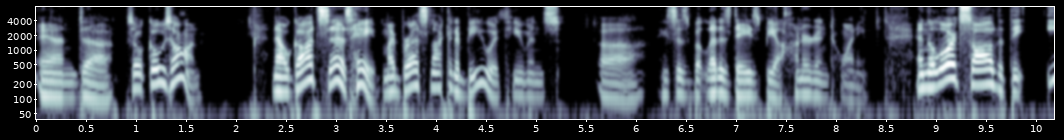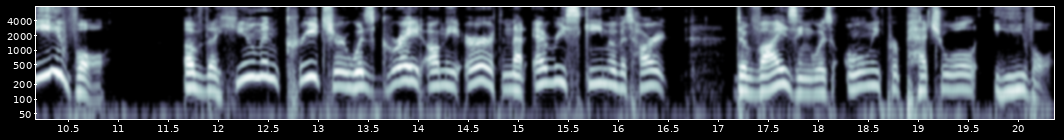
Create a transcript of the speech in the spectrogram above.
and uh, so it goes on. Now God says, "Hey, my breath's not going to be with humans Uh, he says, But let his days be a 120. And the Lord saw that the evil of the human creature was great on the earth, and that every scheme of his heart devising was only perpetual evil.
